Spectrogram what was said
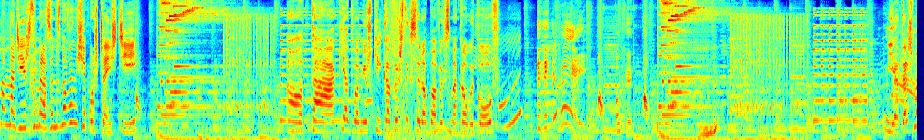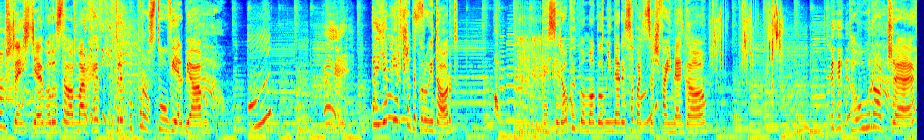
Mam nadzieję, że tym razem znowu mi się poszczęści. O tak, jadłam już kilka pysznych syropowych smakołyków. Okay. Ja też mam szczęście, bo dostałam marchewki, które po prostu uwielbiam. Hey! Ej, Ja pierwsza dekoruję tort. Te syropy pomogą mi narysować coś fajnego. To urocze.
